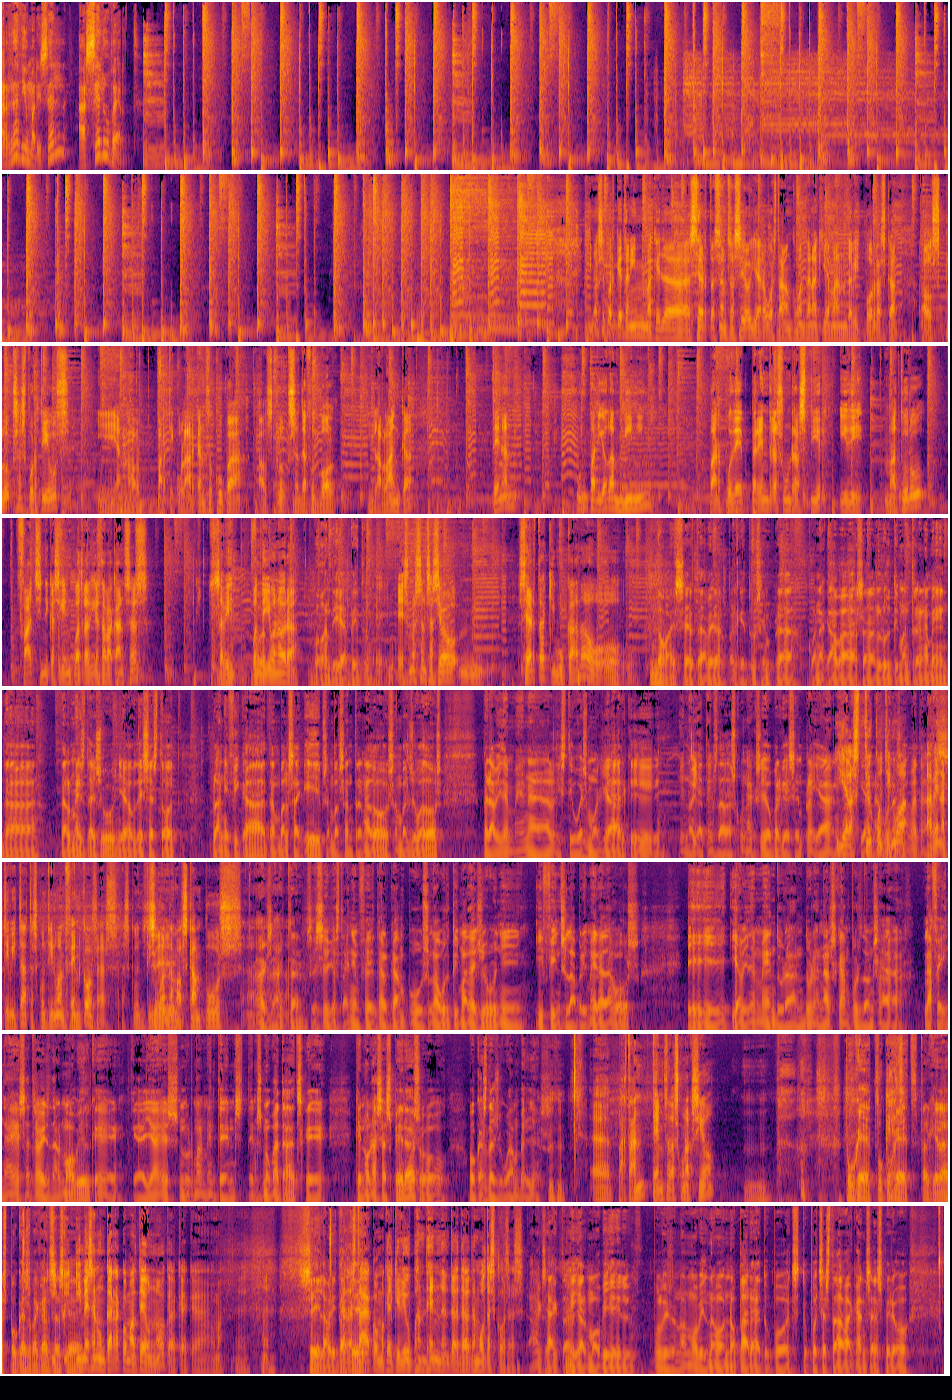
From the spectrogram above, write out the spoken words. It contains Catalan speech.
A Ràdio Maricel, a cel obert. No sé per què tenim aquella certa sensació, i ara ho estàvem comentant aquí amb en David Porres, que els clubs esportius, i en el particular que ens ocupa els clubs de futbol i la Blanca, tenen un període mínim per poder prendre's un respir i dir, m'aturo, faig ni que siguin quatre dies de vacances. David, bon dia i bona hora. Bon dia, Pitu. Eh, És una sensació mm, certa, equivocada o... o... No, és cert, a veure, perquè tu sempre, quan acabes l'últim entrenament de, del mes de juny, ja ho deixes tot planificat amb els equips, amb els entrenadors, amb els jugadors, però evidentment eh, l'estiu és molt llarg i, i no hi ha temps de desconnexió perquè sempre hi ha I a l'estiu continua novetats. havent activitat, es continuen fent coses, es continuen Sí. amb els campus... eh, Exacte, sí, sí, aquest any hem fet el campus la última de juny i, i fins la primera d'agost i, i evidentment durant, durant els campus doncs, a, la feina és a través del mòbil que, que ja és normalment tens, tens novetats que, que no les esperes o, o que has de jugar amb elles. Mm -hmm. Eh, per tant, temps de desconnexió Poquet, Poquet. poquet, perquè les poques vacances i, que... i més en un càrrec com el teu, no? Que, que, que home, eh, Sí, la que veritat has d'estar, com aquell que diu, pendent de, de, de moltes coses. Ah, Exacte, i el mòbil, vulguis o no, el mòbil no, no para, tu pots, tu pots estar de vacances, però...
